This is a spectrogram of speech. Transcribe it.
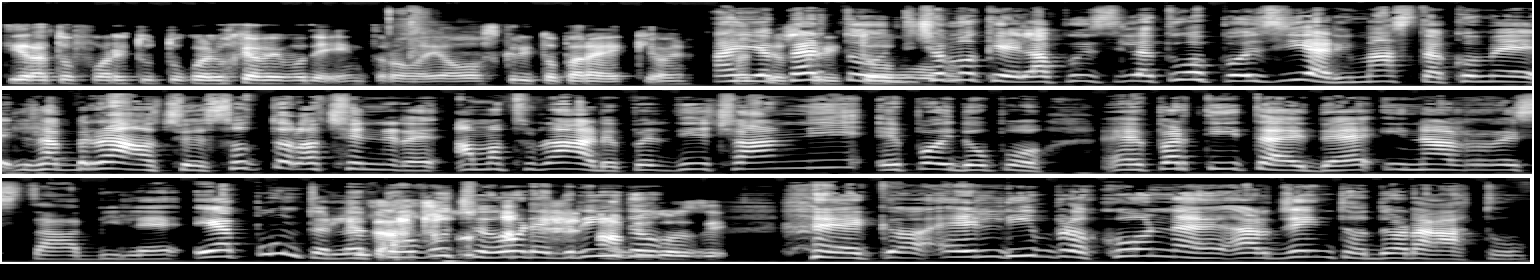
tirato fuori tutto quello che avevo dentro e ho scritto parecchio. Eh. Hai aperto, scritto... diciamo che la, poesia, la, tua poesia è rimasta come l'abbraccio sotto la cenere a maturare per dieci anni e poi dopo è partita ed è inarrestabile. E appunto la esatto. tua voce ora grido. ecco, è il libro con argento dorato.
